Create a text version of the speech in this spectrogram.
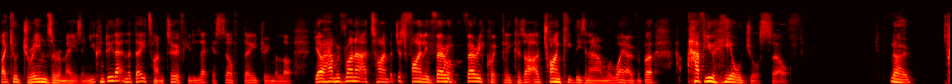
like your dreams are amazing. You can do that in the daytime too if you let yourself daydream a lot. Johann, we've run out of time, but just finally, very oh. very quickly, because I, I try and keep these an hour and we're way over. But have you healed yourself? No.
